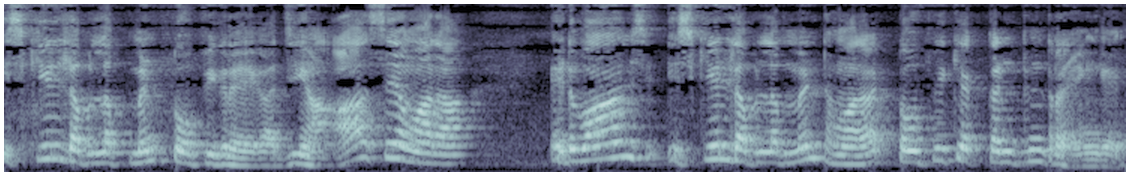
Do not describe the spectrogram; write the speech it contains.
स्किल डेवलपमेंट टॉपिक रहेगा। जी हाँ आज से हमारा एडवांस स्किल डेवलपमेंट हमारा टॉपिक या कंटेंट रहेंगे।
